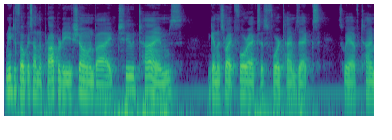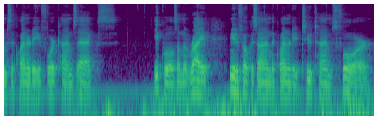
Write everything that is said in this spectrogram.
we need to focus on the property shown by 2 times, again let's write 4x as 4 times x, so we have times the quantity 4 times x equals, on the right, we need to focus on the quantity 2 times 4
